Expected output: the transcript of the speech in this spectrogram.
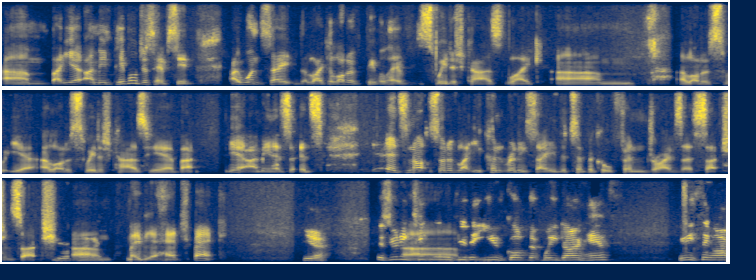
Um, but yeah, I mean, people just have seen, I wouldn't say, like a lot of people have Swedish cars, like um, a lot of, yeah, a lot of Swedish cars here. But yeah, I mean, it's, it's, it's not sort of like, you couldn't really say the typical Finn drives a such and such. Um, maybe a hatchback. yeah? Is there any Um, technology that you've got that we don't have? Anything I,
